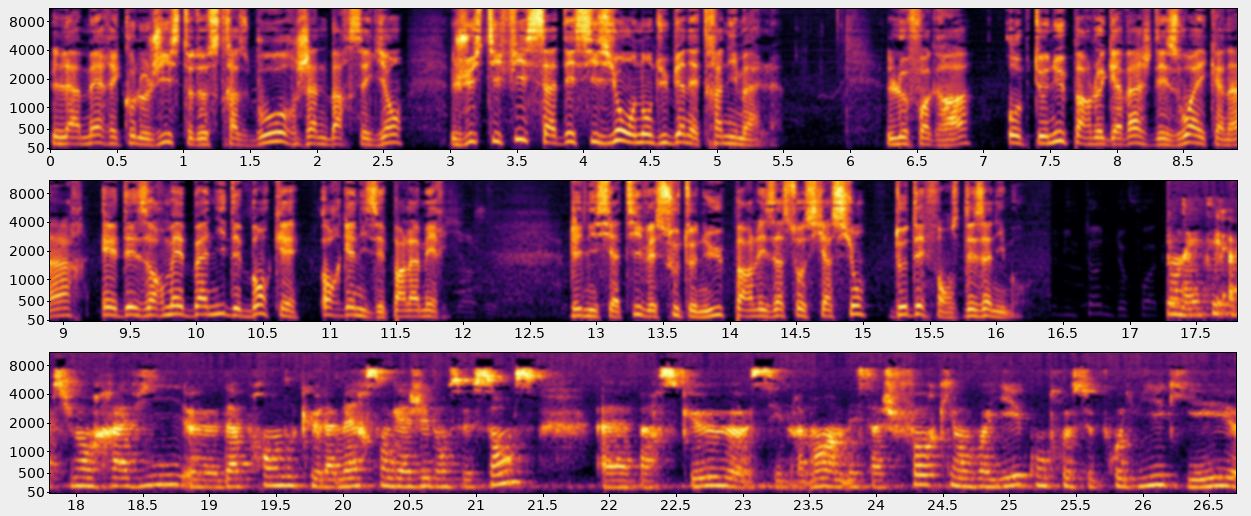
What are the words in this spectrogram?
La maire écologiste de Strasbourg, Jeanne Barséguian, justifie sa décision au nom du bien-être animal. Le foie gras, obtenu par le gavage des oies et canards, est désormais banni des banquets organisés par la mairie. L'initiative est soutenue par les associations de défense des animaux. On a été absolument ravis euh, d'apprendre que la maire s'engageait dans ce sens. Euh, parce que euh, c'est vraiment un message fort qui est envoyé contre ce produit qui est,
